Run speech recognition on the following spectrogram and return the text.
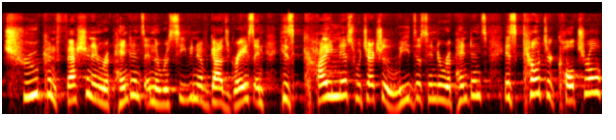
true confession and repentance and the receiving of God's grace and his kindness, which actually leads us into repentance, is countercultural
